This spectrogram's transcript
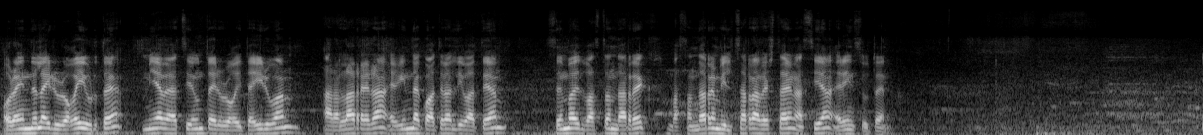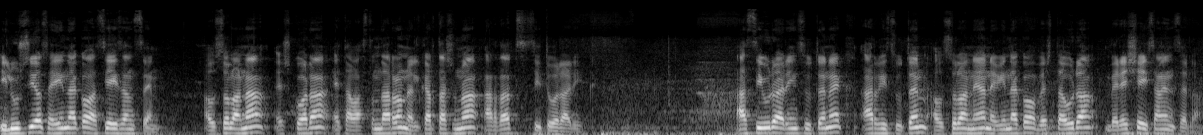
Orain dela irurogei urte, mila behatzi egun irurogeita iruan, aralarrera egindako ateraldi batean, zenbait baztandarrek, baztandarren biltzarra bestaren hazia erein zuten. Ilusioz egindako hazia izan zen, auzolana, eskuara eta baztandarron elkartasuna ardatz zituelarik. Hazi ura erin zutenek argi zuten auzolanean egindako besta ura berexia izanen zela,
